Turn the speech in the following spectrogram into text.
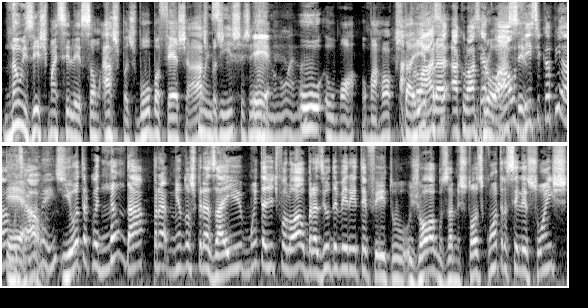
não existe mais seleção, aspas, boba, fecha aspas. Não existe, gente. É, não é. o, o, o Marrocos A está aí para a Croácia é atual Croácia- vice-campeã É, mundial. Exatamente. E outra coisa, não dá para menosprezar. E muita gente falou: ah, o Brasil deveria ter feito os jogos amistosos contra seleções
